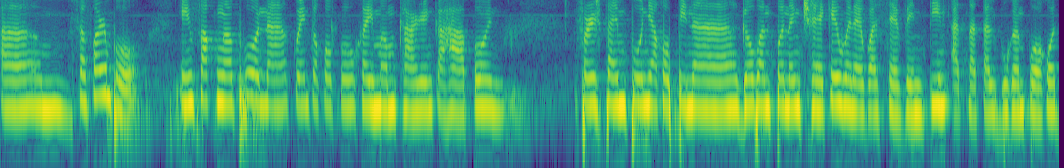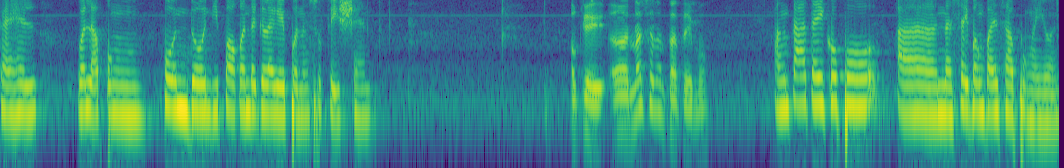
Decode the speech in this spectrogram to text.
Um, sa farm po. In fact nga po, na kwento ko po kay Ma'am Karen kahapon. First time po niya ako pinagawan po ng cheque when I was 17 at natalbugan po ako dahil wala pong pondo, hindi po ako naglagay po ng sufficient. Okay, uh, nasa ang tatay mo? Ang tatay ko po, ah, nasa ibang bansa po ngayon.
